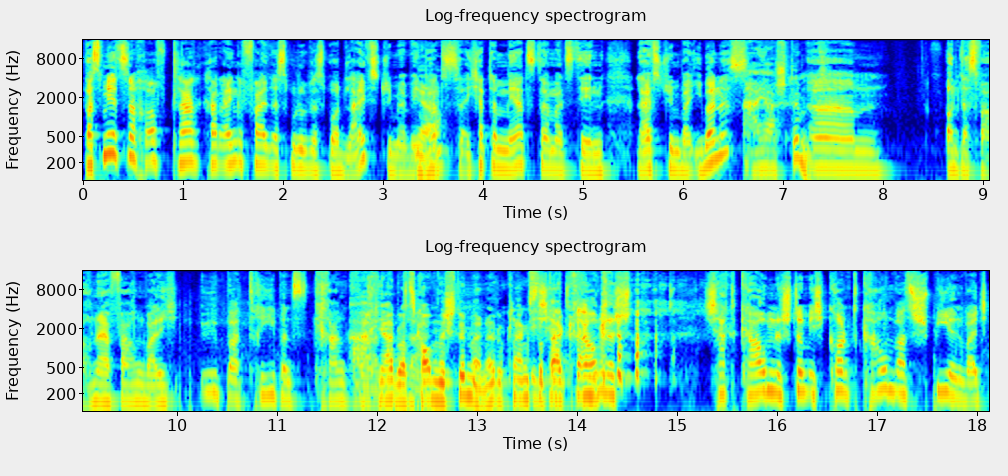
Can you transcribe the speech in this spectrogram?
Was mir jetzt noch auf gerade eingefallen ist, wo du das Wort Livestream erwähnt Ja. hast. Ich hatte im März damals den Livestream bei Ibanez. Ah ja, stimmt. Ähm, und das war auch eine Erfahrung, weil ich übertriebenst krank war. Ach ja, du hast Tag. kaum eine Stimme, ne? Du klangst ich total hatte kaum krank. eine St- ich hatte kaum eine Stimme, ich konnte kaum was spielen, weil ich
